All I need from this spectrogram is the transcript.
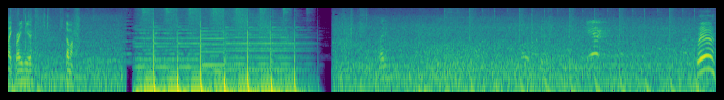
like right here. Come on. Ready? Yeah. Where?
